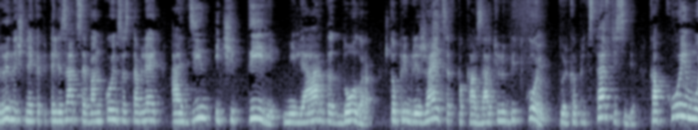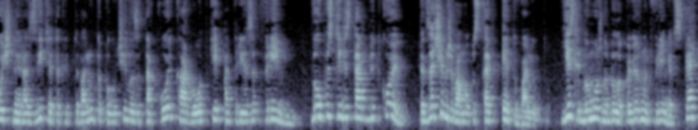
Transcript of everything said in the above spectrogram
Рыночная капитализация ванкоин составляет 1,4 миллиарда долларов, что приближается к показателю биткоин. Только представьте себе, какое мощное развитие эта криптовалюта получила за такой короткий отрезок времени. Вы упустили старт биткоин? Так зачем же вам упускать эту валюту? Если бы можно было повернуть время вспять,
